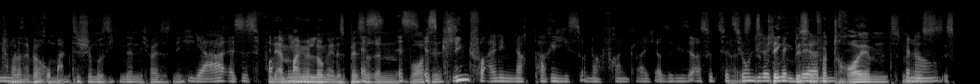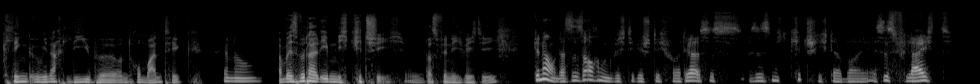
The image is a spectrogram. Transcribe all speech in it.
Kann man das einfach romantische Musik nennen? Ich weiß es nicht. Mhm. Ja, es ist vor in Ermangelung eines besseren es, es, Wortes. Es klingt vor allen Dingen nach Paris und nach Frankreich. Also diese ja, es, Assoziation, es die da klingt ein bisschen werden. verträumt. Ne? Genau. Es, es klingt irgendwie nach Liebe und Romantik. Genau. Aber es wird halt eben nicht kitschig. Und das finde ich wichtig. Genau, das ist auch ein wichtiges Stichwort. Ja, es ist, es ist nicht kitschig dabei. Es ist vielleicht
